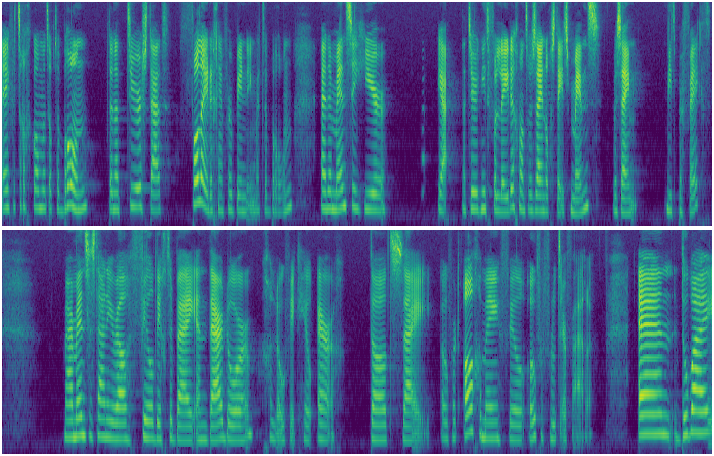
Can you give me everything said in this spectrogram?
even terugkomend op de bron. De natuur staat volledig in verbinding met de bron. En de mensen hier, ja, natuurlijk niet volledig, want we zijn nog steeds mens. We zijn niet perfect. Maar mensen staan hier wel veel dichterbij. En daardoor geloof ik heel erg dat zij over het algemeen veel overvloed ervaren. En Dubai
